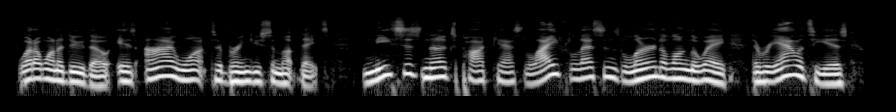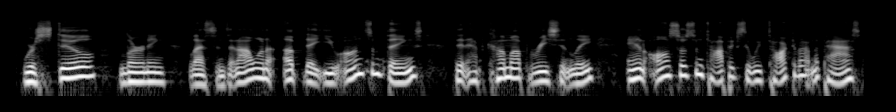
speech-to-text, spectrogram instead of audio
what I want to do though is I want to bring you some updates. Nieces Nugs podcast, life lessons learned along the way. The reality is we're still learning lessons. And I want to update you on some things that have come up recently and also some topics that we've talked about in the past,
